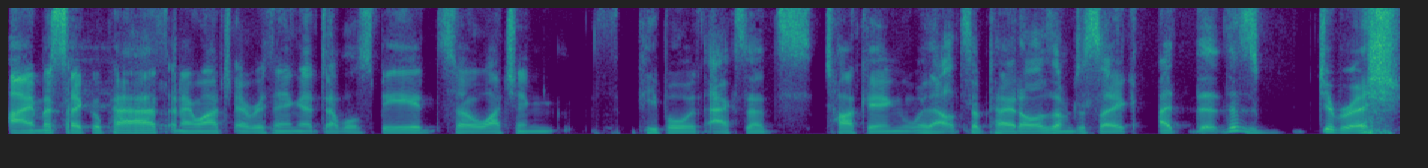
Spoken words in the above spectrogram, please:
I'm a psychopath and I watch everything at double speed. So watching people with accents talking without subtitles, I'm just like, I, th- this is gibberish.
